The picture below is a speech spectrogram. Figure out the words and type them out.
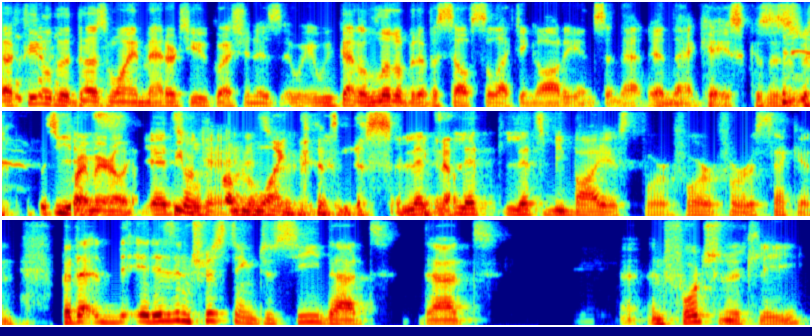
I feel the does wine matter to you question is we, have got a little bit of a self-selecting audience in that in that case because it's, it's yes. primarily yeah, it's people okay. from the wine okay. business. Let's you know? let let's be biased for for for a second, but uh, it is interesting to see that that uh, unfortunately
